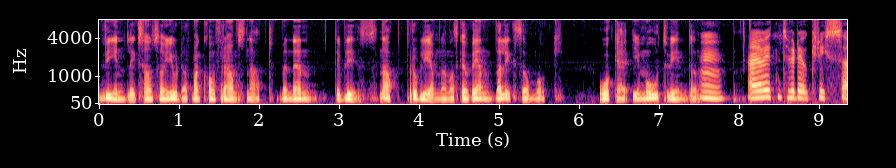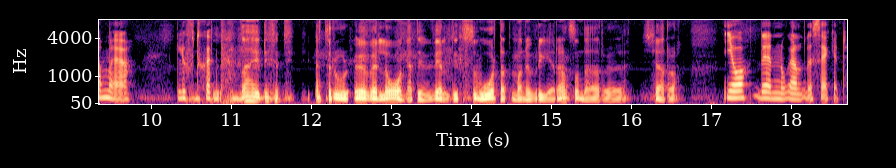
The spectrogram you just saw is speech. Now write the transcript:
vind liksom som gjorde att man kom fram snabbt. Men den, det blir snabbt problem när man ska vända liksom och åka emot vinden. Mm. Ja, jag vet inte hur det är att kryssa med luftskepp. Nej, det, jag tror överlag att det är väldigt svårt att manövrera en sån där eh, kärra. Ja, det är det nog alldeles säkert.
